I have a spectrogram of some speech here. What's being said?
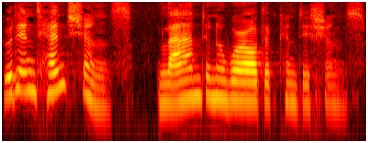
Good intentions land in a world of conditions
